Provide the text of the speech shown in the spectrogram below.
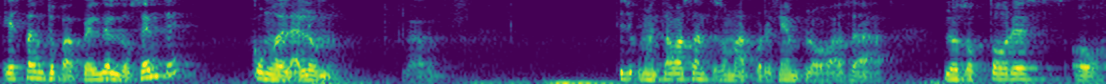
está en tu papel del docente como del alumno. Claro. Y se comentaba antes, Omar, por ejemplo, o sea, los doctores, o, oh,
